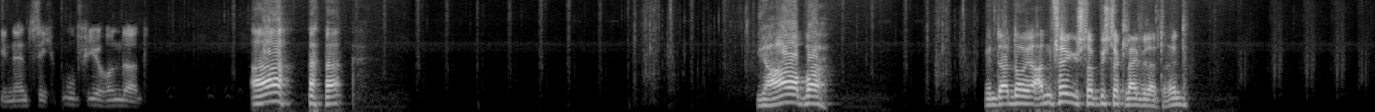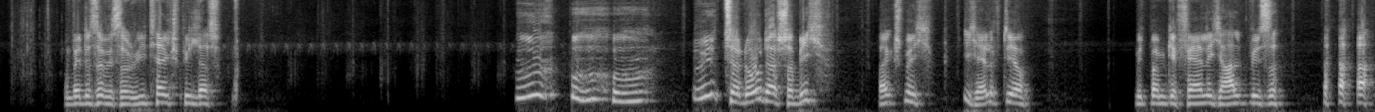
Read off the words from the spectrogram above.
Die nennt sich U400. Ah. ja, aber wenn da neu anfängst, dann bist du da gleich wieder drin. Und wenn du sowieso Retail gespielt hast. Zur Not hast du mich. Fragst mich. Ich helfe dir. Mit meinem gefährlichen Halbwissen.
